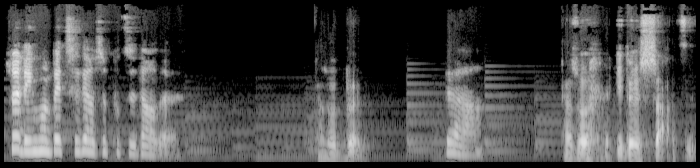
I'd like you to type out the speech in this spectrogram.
所以灵魂被吃掉是不知道的。他说对，对啊。他说一堆傻子，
